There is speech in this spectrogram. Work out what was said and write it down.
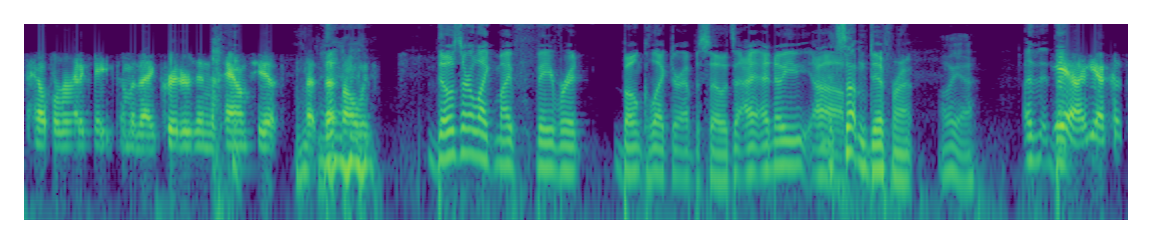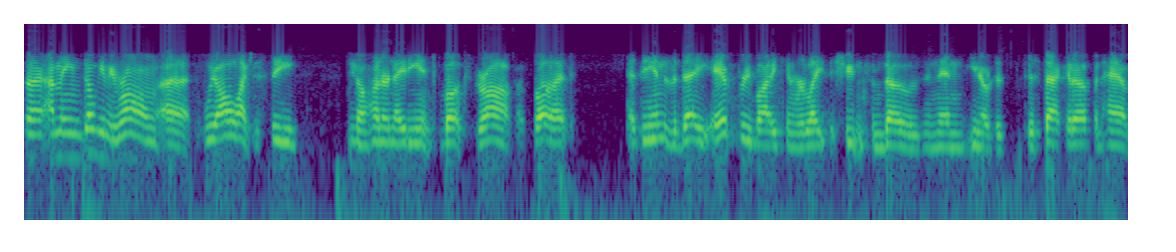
help eradicate some of the critters in the township. that, that's always Those are like my favorite bone collector episodes. I, I know you. Uh, it's something different. Oh yeah. Uh, the- Yeah, yeah. Because uh, I mean, don't get me wrong. Uh, we all like to see, you know, 180 inch bucks drop, but at the end of the day, everybody can relate to shooting some does, and then you know to to stack it up and have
